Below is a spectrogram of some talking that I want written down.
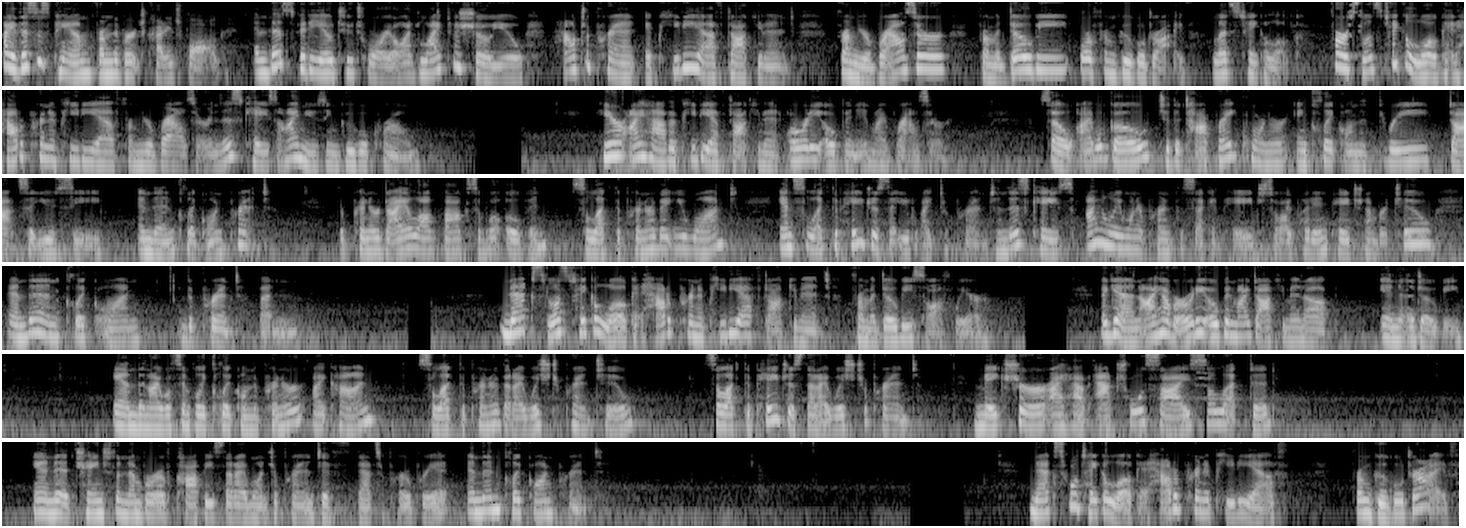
Hi, this is Pam from the Birch Cottage blog. In this video tutorial, I'd like to show you how to print a PDF document from your browser, from Adobe, or from Google Drive. Let's take a look. First, let's take a look at how to print a PDF from your browser. In this case, I'm using Google Chrome. Here I have a PDF document already open in my browser. So I will go to the top right corner and click on the three dots that you see and then click on print. The printer dialog box will open. Select the printer that you want and select the pages that you'd like to print. In this case, I only want to print the second page, so I put in page number two and then click on the print button. Next, let's take a look at how to print a PDF document from Adobe software. Again, I have already opened my document up in Adobe. And then I will simply click on the printer icon, select the printer that I wish to print to, select the pages that I wish to print, make sure I have actual size selected, and it change the number of copies that I want to print if that's appropriate, and then click on print. Next, we'll take a look at how to print a PDF from Google Drive.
